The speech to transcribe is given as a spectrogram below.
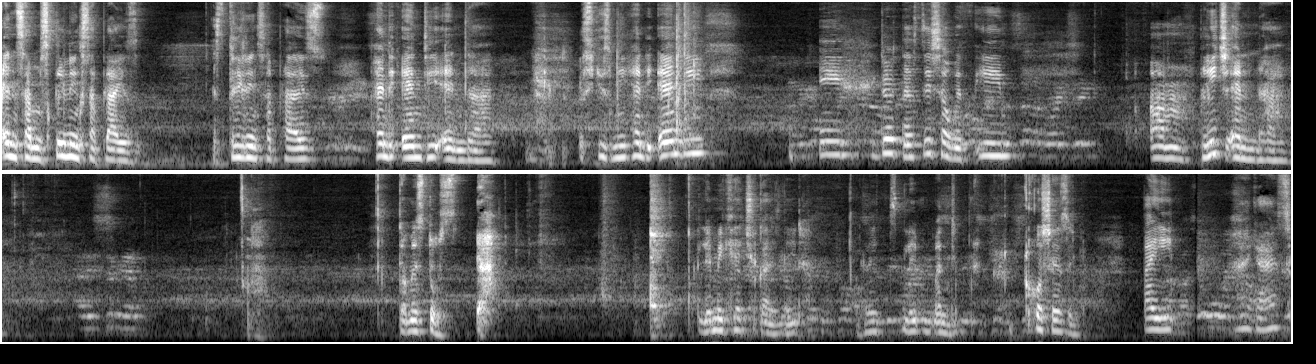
And some cleaning supplies cleaning supplies handy andy and uh, excuse me handy andy. E there's this with e um bleach and uh, domestos. Yeah. Let me catch you guys later. Let, let, bye. Hi guys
